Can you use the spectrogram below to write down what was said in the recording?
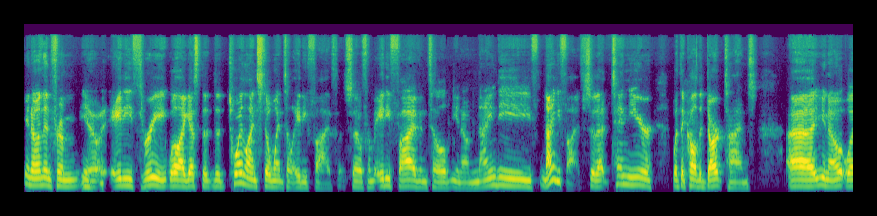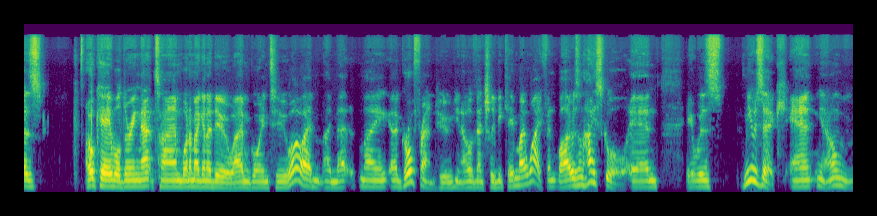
You know, and then from you know 83, well, I guess the, the toy line still went till 85. So from 85 until you know 90, 95. So that 10 year, what they call the dark times, uh, you know, it was okay, well, during that time, what am I going to do? I'm going to, oh, I, I met my uh, girlfriend who, you know, eventually became my wife. And while I was in high school, and it was music and, you know,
